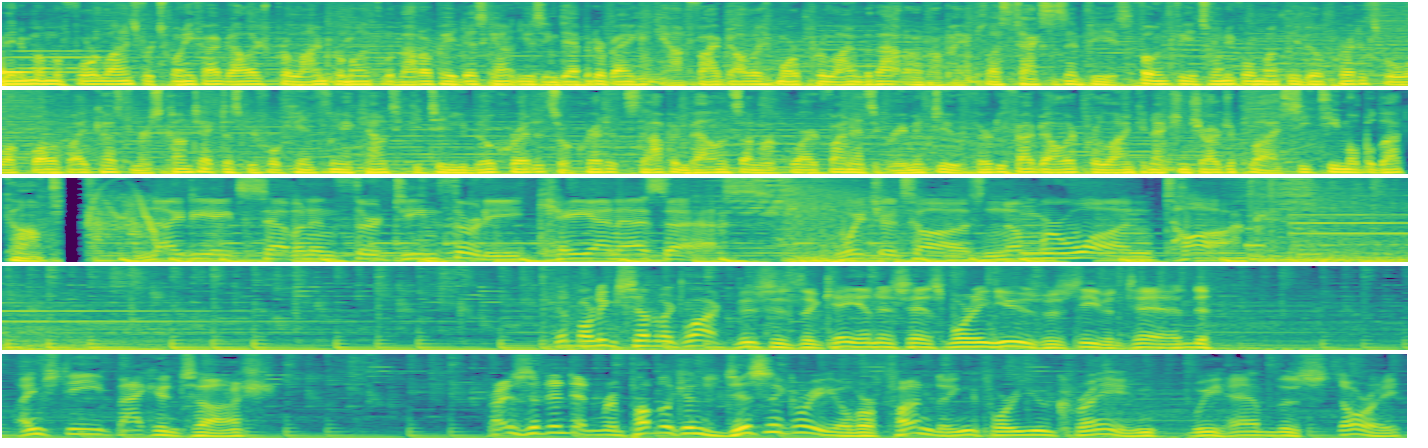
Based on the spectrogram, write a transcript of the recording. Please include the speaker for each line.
Speaker 1: Minimum of four lines for $25 per line per month with auto pay discount using debit or bank account. $5 more per line without auto pay, plus taxes and fees. Phone fee at 24 monthly bill credits for well qualified customers. Contact us before canceling account to continue bill credits or credit stop and balance on required finance agreement due. $35 per line connection charge applies. Ctmobile.com.
Speaker 2: 98.7 and 1330 KNSS. Wichita's number one talk.
Speaker 3: Good morning, 7 o'clock. This is the KNSS Morning News with Steve and Ted. I'm Steve McIntosh. President and Republicans disagree over funding for Ukraine. We have the story.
